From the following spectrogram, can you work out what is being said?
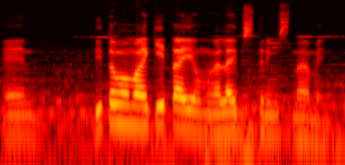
And dito mo makikita yung mga live streams namin.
